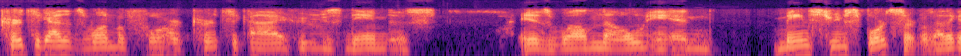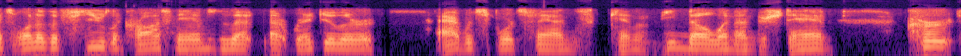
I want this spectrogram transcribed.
Curt's a guy that's won before. Curt's a guy whose name is is well known in mainstream sports circles. I think it's one of the few lacrosse names that, that regular average sports fans can know and understand. Curt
